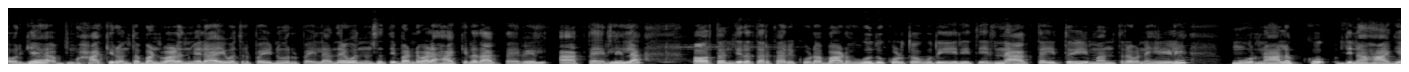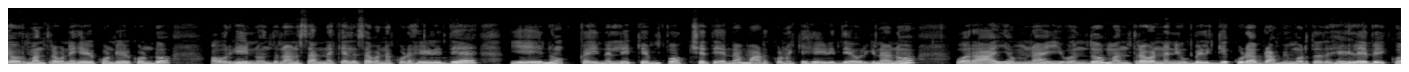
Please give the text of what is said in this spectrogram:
ಅವ್ರಿಗೆ ಹಾಕಿರೋಂಥ ಬಂಡವಾಳದ ಮೇಲೆ ಐವತ್ತು ರೂಪಾಯಿ, ನೂರು ರೂಪಾಯಿ ಇಲ್ಲಾಂದರೆ ಒಂದೊಂದು ಸರ್ತಿ ಬಂಡವಾಳ ಹಾಕಿರೋದು ಆಗ್ತಾ ಇರಲಿಲ್ಲ ಆಗ್ತಾ ಇರಲಿಲ್ಲ. ಅವ್ರು ತಂದಿರೋ ತರಕಾರಿ ಕೂಡ ಬಾಡಿ ಹೋಗೋದು ಕೊಳ್ತೋಗೋದು ಈ ರೀತಿಯಲ್ಲೇ ಆಗ್ತಾಯಿತ್ತು ಈ ಮಂತ್ರವನ್ನು ಹೇಳಿ ಮೂರು ನಾಲ್ಕು ದಿನ ಹಾಗೆ ಅವ್ರ ಮಂತ್ರವನ್ನು ಹೇಳ್ಕೊಂಡು ಹೇಳ್ಕೊಂಡು ಅವ್ರಿಗೆ ಇನ್ನೊಂದು ನಾನು ಸಣ್ಣ ಕೆಲಸವನ್ನು ಕೂಡ ಹೇಳಿದ್ದೆ. ಏನು ಕೈನಲ್ಲಿ ಕೆಂಪು ಅಕ್ಷತೆಯನ್ನು ಮಾಡ್ಕೊಳೋಕ್ಕೆ ಹೇಳಿದ್ದೆ ಅವ್ರಿಗೆ ನಾನು. ವರಾಯಂನ ಈ ಒಂದು ಮಂತ್ರವನ್ನು ನೀವು ಬೆಳಗ್ಗೆ ಕೂಡ ಬ್ರಾಹ್ಮಿ ಮುಹೂರ್ತದ ಹೇಳಲೇಬೇಕು.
